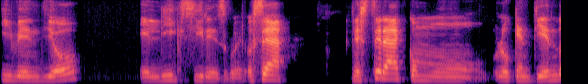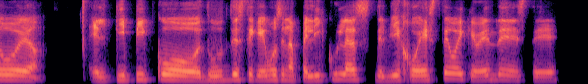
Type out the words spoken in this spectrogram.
y vendió elixires, güey. O sea, este era como lo que entiendo, eh, el típico dude este que vemos en las películas del viejo este, güey, que vende este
